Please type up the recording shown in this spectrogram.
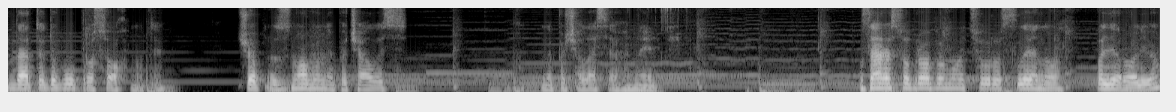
дати добу просохнути, щоб знову не почалось, не почалася гниль. Зараз обробимо цю рослину поліролью.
